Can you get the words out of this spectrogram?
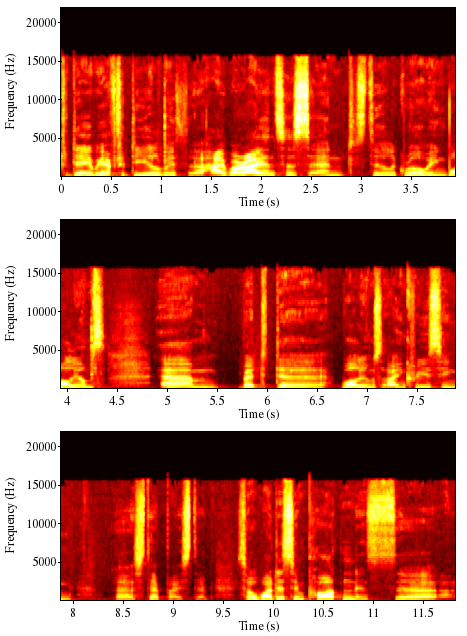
today we have to deal with uh, high variances and still growing volumes, um, but the volumes are increasing uh, step by step. So what is important is, uh,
